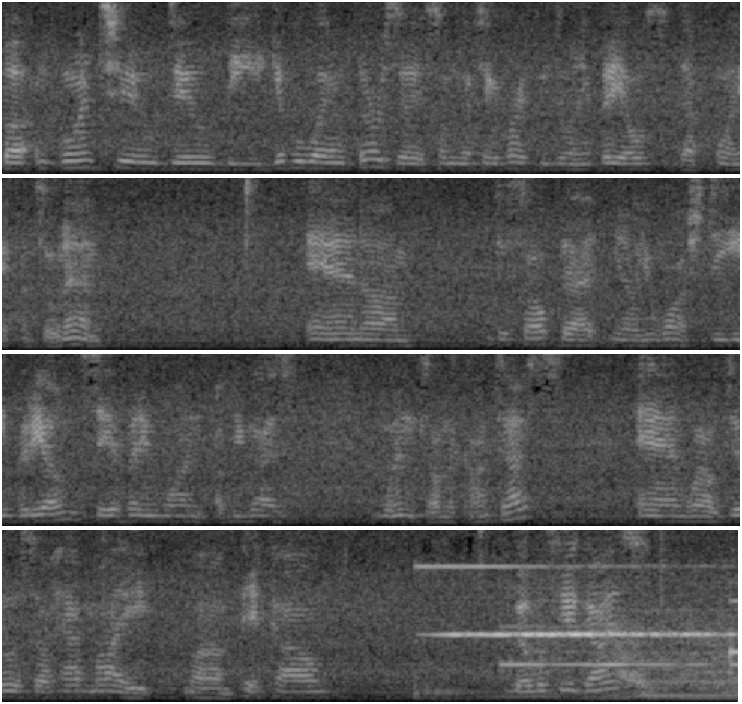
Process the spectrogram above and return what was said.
but I'm going to do the giveaway on Thursday, so I'm gonna take a break from doing any videos at that point until then. And um, just hope that you know you watch the video and see if anyone of you guys wins on the contest. And what I'll do is I'll have my um, PayPal available to you guys.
